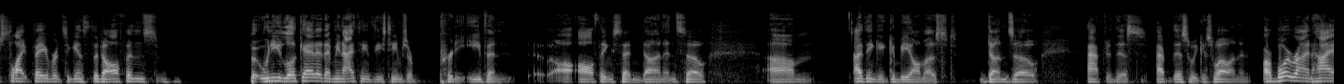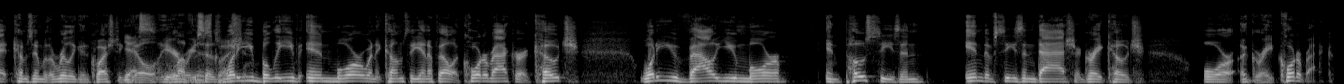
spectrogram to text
slight favorites against the Dolphins, but when you look at it, I mean, I think these teams are pretty even, all, all things said and done. And so, um, I think it could be almost donezo after this after this week as well. And then our boy Ryan Hyatt comes in with a really good question, Yes, Gill, here, where he says, "What do you believe in more when it comes to the NFL, a quarterback or a coach? What do you value more in postseason, end of season dash, a great coach or a great quarterback?"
